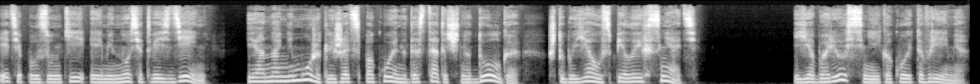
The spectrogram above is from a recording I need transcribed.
Эти ползунки Эми носит весь день, и она не может лежать спокойно достаточно долго, чтобы я успела их снять. Я борюсь с ней какое-то время,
